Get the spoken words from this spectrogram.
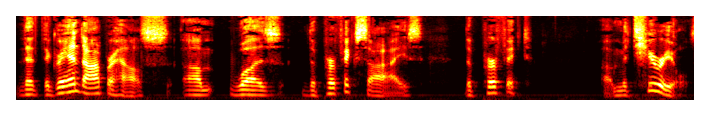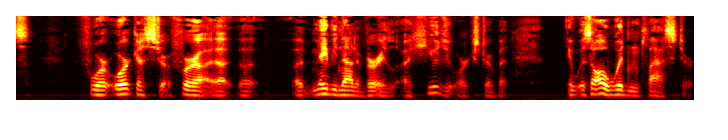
that the Grand Opera House um, was the perfect size, the perfect uh, materials for orchestra, for a, a, a, maybe not a very a huge orchestra, but it was all wooden plaster.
